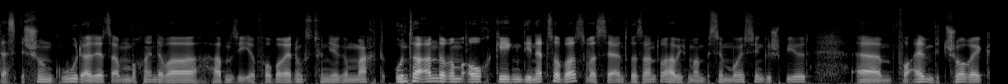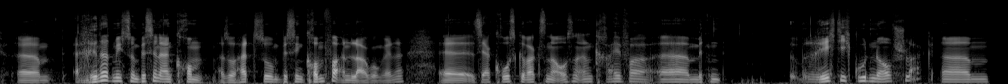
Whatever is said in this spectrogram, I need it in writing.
Das ist schon gut. Also jetzt am Wochenende war, haben sie ihr Vorbereitungsturnier gemacht. Unter anderem auch gegen die Netzobers, was sehr interessant war. Habe ich mal ein bisschen Mäuschen gespielt. Ähm, vor allem Wiczorek ähm, erinnert mich so ein bisschen an Krom. Also hat so ein bisschen Krom-Veranlagungen. Ne? Äh, sehr großgewachsener Außenangreifer äh, mit einem richtig guten Aufschlag. Ähm,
